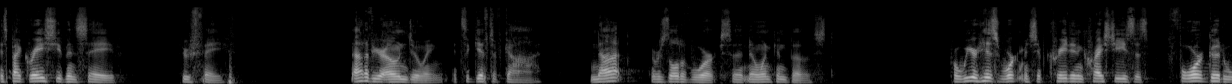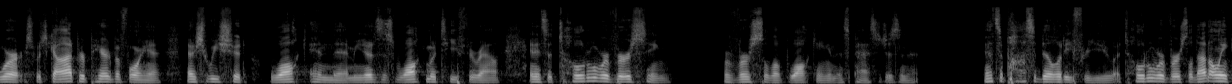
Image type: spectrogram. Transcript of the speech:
It's by grace you've been saved through faith. Not of your own doing. It's a gift of God, not the result of works, so that no one can boast. For we are his workmanship created in Christ Jesus for good works, which God prepared beforehand. that we should walk in them. You notice this walk motif throughout. And it's a total reversing, reversal of walking in this passage, isn't it? And that's a possibility for you, a total reversal, not only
